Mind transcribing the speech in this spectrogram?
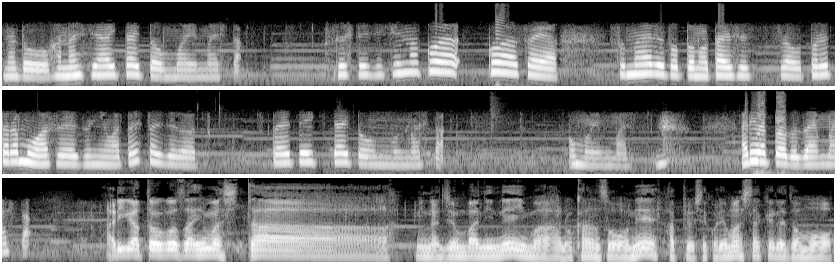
などを話し合いたいと思いました。そして地震の怖さや備えることの大切さを取れたらも忘れずに私たちが伝えていきたいと思いました。思います。ありがとうございました。ありがとうございました。みんな順番にね、今、あの、感想をね、発表してくれましたけれども、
